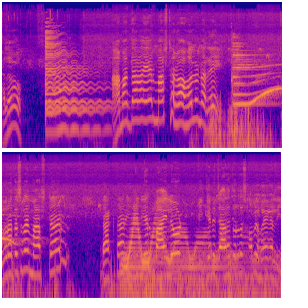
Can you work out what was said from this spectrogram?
হ্যালো আমার দ্বারা এর মাস্টার হওয়া হলো না রে। তোরা তো সবাই মাস্টার ডাক্তার ইঞ্জিনিয়ার পাইলট বিজ্ঞানী যা আছে তোরা তো সবে হয়ে গেলি।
